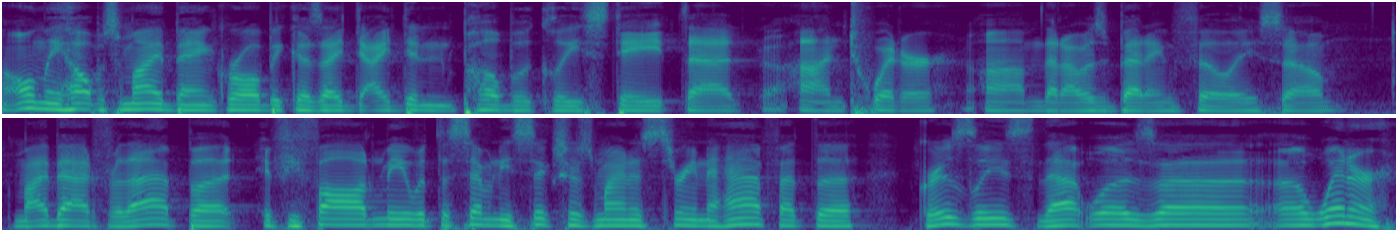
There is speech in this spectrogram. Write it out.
only helps my bankroll because I, I didn't publicly state that on Twitter um, that I was betting Philly. So my bad for that. But if you followed me with the 76ers minus three and a half at the Grizzlies, that was a, a winner.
